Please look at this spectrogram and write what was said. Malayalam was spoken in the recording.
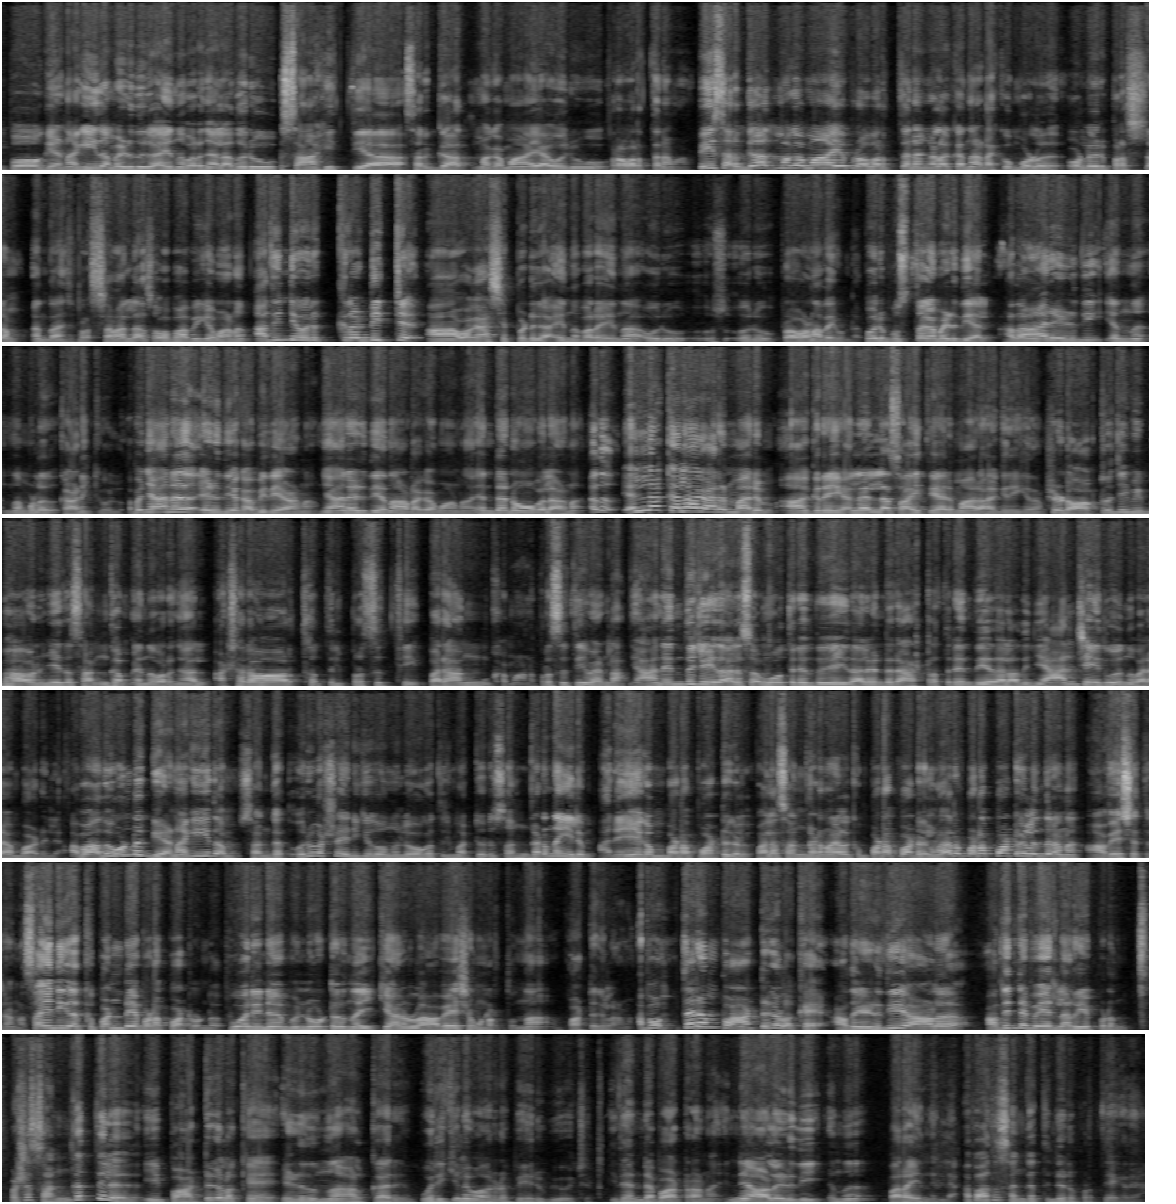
ഇപ്പോൾ ഗണഗീതം എഴുതുക എന്ന് പറഞ്ഞാൽ അതൊരു സാഹിത്യ സർഗാത്മകമായ ഒരു പ്രവർത്തനമാണ്. ഈ സർഗാത്മകമായ പ്രവർത്തനങ്ങളൊക്കെ നടക്കുമ്പോൾ ഉള്ള ഒരു പ്രശ്നം എന്താ പ്രശ്നമല്ല സ്വാഭാവികമാണ്. അതിന്റെ ഒരു ക്രെഡിറ്റ് അവകാശപ്പെടുക എന്ന് പറയുന്ന ഒരു ഒരു പ്രവണതയുണ്ട്. ഒരു പുസ്തകം എഴുതിയാൽ അത് ആരെഴുതി എന്ന് നമ്മൾ കാണിക്കുമല്ലോ. അപ്പൊ ഞാൻ എഴുതിയ കവിതയാണ് ഞാൻ എഴുതിയ നാടകമാണ് എന്റെ നോവലാണ്. അത് എല്ലാ കലാകാരന്മാരും ആഗ്രഹിക്കുക അല്ല എല്ലാ സാഹിത്യകാരന്മാരും ആഗ്രഹിക്കുന്നത് പക്ഷേ ഡോക്ടർ ജി വിഭാവനം ചെയ്ത സംഘം എന്ന് പറഞ്ഞാൽ അക്ഷരാർത്ഥത്തിൽ പ്രസിദ്ധി പരാമുഖമാണ്. പ്രസിദ്ധി വേണ്ട. ഞാൻ എന്ത് ചെയ്താലും സമൂഹത്തിന് എന്ത് ചെയ്താലും എന്റെ രാഷ്ട്രത്തിന് എന്ത് ചെയ്താലും അത് ഞാൻ ചെയ്തു എന്ന് വരാൻ പാടില്ല. അപ്പോൾ അതുകൊണ്ട് ഗണഗീതം സംഘ ഒരു പക്ഷേ എനിക്ക് തോന്നുന്നു ലോകത്തിൽ മറ്റൊരു സംഘടനയിലും അനേകം പടപ്പാട്ടുകൾ പല സംഘടനകൾക്കും പടപ്പാട്ടുകൾ വേറെ പടപ്പാട്ടുകൾ എന്തിനാണ്? ആവേശത്തിനാണ്. സൈനികർക്ക് പണ്ടേ പടപ്പാട്ടുണ്ട്. പോരിനെ മുന്നോട്ട് നയിക്കാനുള്ള ആവേശം ഉണർത്തുന്ന പാട്ടുകളാണ്. അപ്പോൾ ഇത്തരം പാട്ടുകളൊക്കെ അത് എഴുതിയ ആൾ അതിന്റെ പേരിൽ അറിയപ്പെടുന്നു. പക്ഷെ സംഘത്തിൽ ഈ പാട്ടുകളൊക്കെ എഴുതുന്ന ആൾക്കാർ ഒരിക്കലും അവരുടെ പേര് ഉപയോഗിച്ചിട്ട് ഇത് എന്റെ പാട്ടാണ്. ഇന്ന ആൾ എഴുതി എന്ന് പറയുന്നില്ല. അപ്പോൾ അത് സംഘത്തിന്റെ ഒരു പ്രത്യേകതയാണ്.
